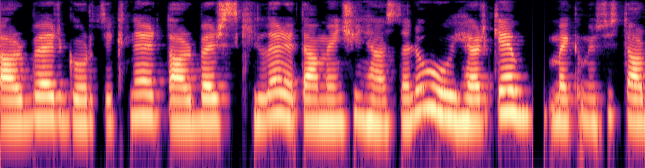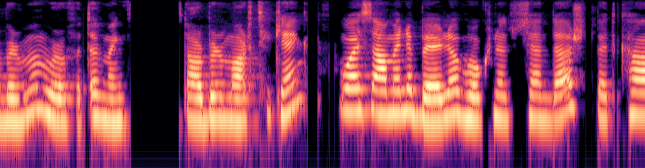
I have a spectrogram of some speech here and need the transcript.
տարբեր գործիքներ, տարբեր սկիլներ այդ ամեն ինչին հասնելու ու իհարկե մեկը մյուսից տարբերվում են, որովհետև մենք տարբեր մարդիկ ենք ու այս ամենը բերելով հոգնածության դաշտ պետքա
